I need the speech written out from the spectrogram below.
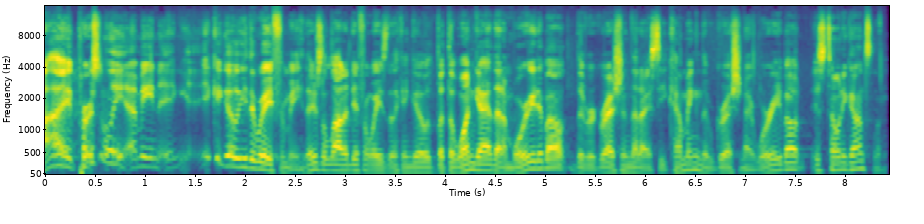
I personally, I mean, it, it could go either way for me. There's a lot of different ways that can go, but the one guy that I'm worried about, the regression that I see coming, the regression I worry about, is Tony Gonsolin.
